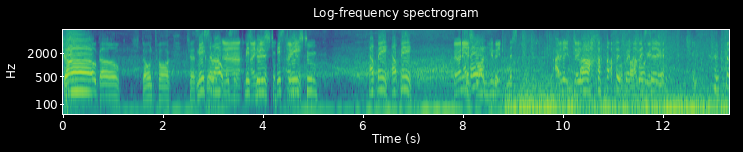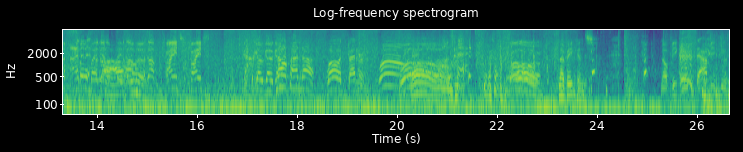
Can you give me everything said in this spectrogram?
Go, go! Don't talk. Just Mister go. out, Uh, Mister, I Mister, missed, I Mystery! missed two. Help me, help me! Bernie, I missed one. you need. Missed. I missed two. I missed it. I did it. I got him. I got him. I got him. Fight, fight. Go, go, go! go! No, Panda! Whoa, it's better. Whoa. Whoa! Whoa! No beacons. No beacons? There are beacons.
